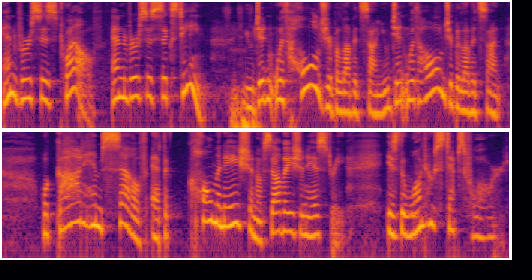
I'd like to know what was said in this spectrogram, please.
and verses 12 and verses 16. You mm-hmm. didn't withhold your beloved son. You didn't withhold your beloved son. Well, God Himself, at the culmination of salvation history, is the one who steps forward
